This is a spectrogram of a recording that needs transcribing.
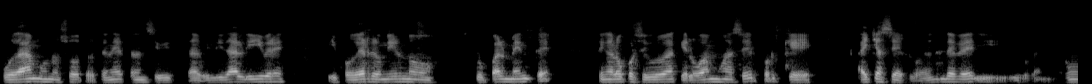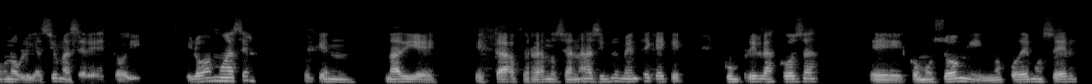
podamos nosotros tener transitabilidad libre y poder reunirnos grupalmente, téngalo por seguro que lo vamos a hacer porque hay que hacerlo, es un deber y bueno, es una obligación hacer esto y, y, lo vamos a hacer, porque nadie está aferrándose a nada, simplemente que hay que cumplir las cosas eh, como son y no podemos ser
